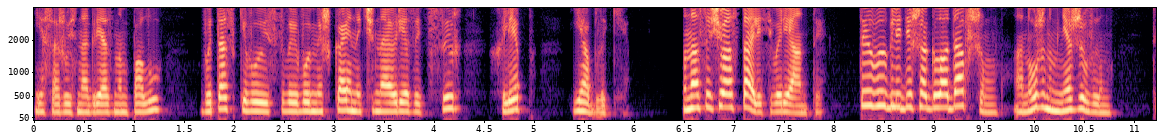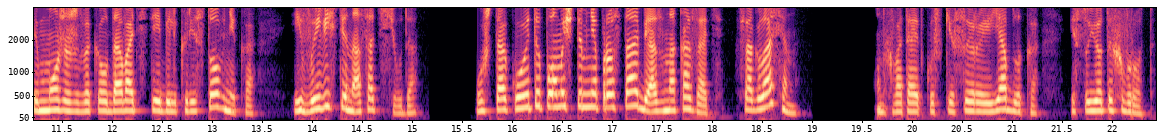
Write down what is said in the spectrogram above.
Я сажусь на грязном полу, вытаскиваю из своего мешка и начинаю резать сыр, хлеб, яблоки. У нас еще остались варианты. Ты выглядишь оголодавшим, а нужен мне живым. Ты можешь заколдовать стебель крестовника и вывести нас отсюда. Уж такую-то помощь ты мне просто обязан оказать. Согласен?» Он хватает куски сыра и яблока и сует их в рот.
